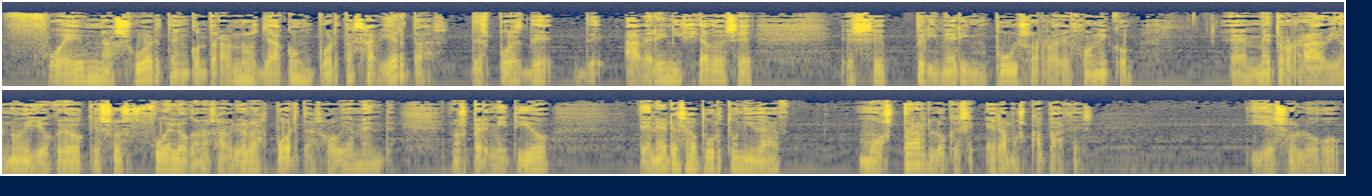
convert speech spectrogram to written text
fue una suerte encontrarnos ya con puertas abiertas después de, de haber iniciado ese, ese primer impulso radiofónico en Metro Radio, ¿no? Y yo creo que eso fue lo que nos abrió las puertas, obviamente. Nos permitió tener esa oportunidad, mostrar lo que éramos capaces. Y eso luego,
